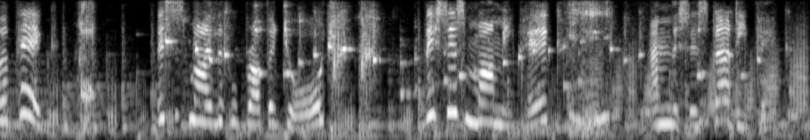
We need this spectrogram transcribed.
I'm little Brother George. This is Mummy Pig. And this is Daddy Pig.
